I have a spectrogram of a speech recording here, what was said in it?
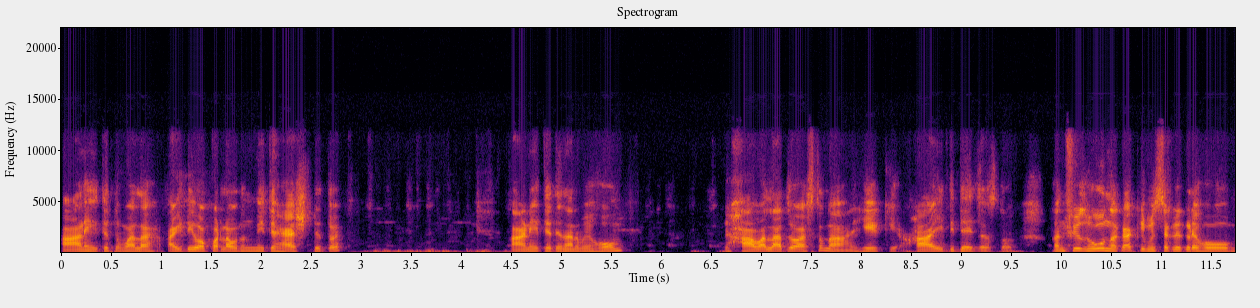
आणि इथे तुम्हाला आय डी वापरला म्हणून मी इथे हॅश देतोय. आणि इथे देणार मी होम हा वाला जो असतो ना हे हा आय डी द्यायचा असतो. कन्फ्युज होऊ नका की मी सगळीकडे होम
